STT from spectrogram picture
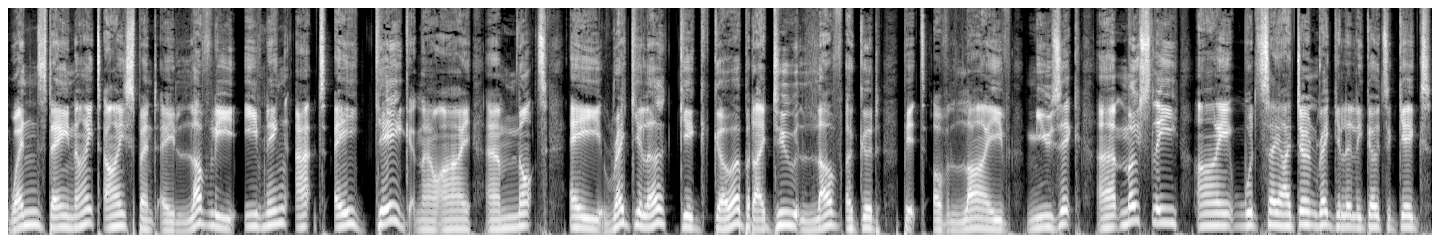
Wednesday night, I spent a lovely evening at a gig. Now, I am not a regular gig goer, but I do love a good bit of live music. Uh, mostly, I would say I don't regularly go to gigs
